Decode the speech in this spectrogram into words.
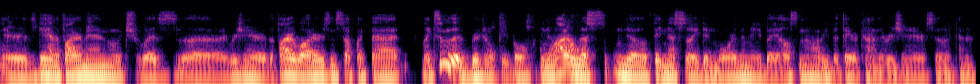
there's Dan the Fireman, which was uh, originator of the Firewaters and stuff like that. Like some of the original people, you know, I don't know if they necessarily did more than anybody else in the hobby, but they were kind of the originator. So kind of,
